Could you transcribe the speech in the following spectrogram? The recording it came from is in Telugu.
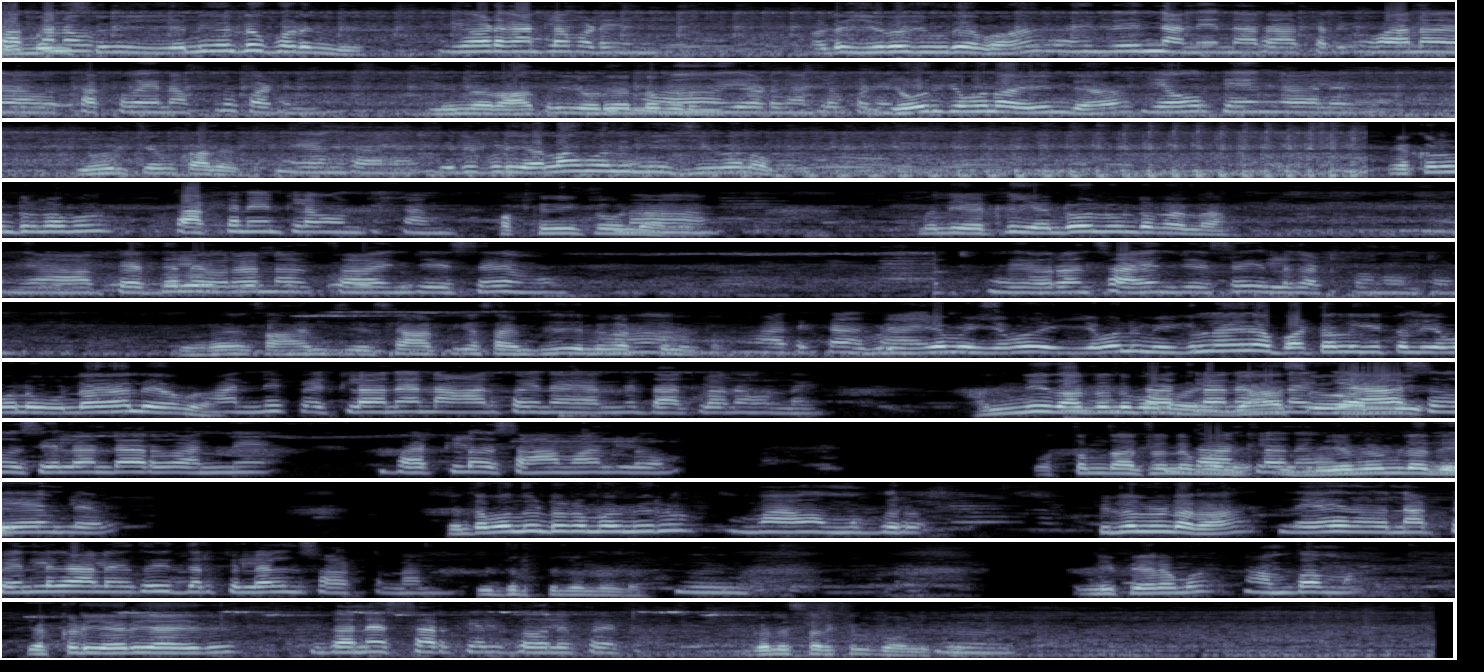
పక్కన ఎన్ని గంటలకు పడింది? ఏడు గంటలకు పడింది. అంటే ఈ రోజు ఉదయమా? నిన్న నిన్న రాత్రి వాన తక్కువైనప్పుడు పడింది. నిన్న రాత్రి ఏడు గంటలకు పడింది. ఏడు గంటలకు పడింది. ఎవరికి ఏమైనా అయిందా? ఎవరికి ఏం కాలేదు. ఎవరికి ఏం కాలేదు. ఏం కాలేదు. మీరు ఇప్పుడు ఎలా మళ్ళీ మీ జీవనం? ఎక్కడ ఉంటున్నాము? పక్కన ఇంట్లో ఉంటున్నాం. పక్కన ఇంట్లో ఉండాలి. మళ్ళీ ఎట్లా? ఎన్ని రోజులు ఉంటారు అలా? పెద్దలు ఎవరైనా సాయం చేస్తే ఎవరైనా సాయం చేస్తే ఇల్లు కట్టుకొని ఉంటాం. ఎవరైనా సహాయం చేసి ఆర్థిక సాయం చేసి ఇల్లు కట్టుకుని ఏమైనా మిగిలిన బట్టలు గిట్టలు ఏమైనా ఉన్నాయా లేవా? అన్ని పెట్లోనే నానిపోయినాయి అన్ని దాంట్లోనే ఉన్నాయి. అన్ని దాంట్లోనే గ్యాస్ సిలిండర్ అన్ని బట్టలు సామాన్లు. మొత్తం దాంట్లోనే ఏమేం లేదు? ఏం లేవు. ఎంతమంది ఉంటారమ్మా మీరు? మా ముగ్గురు. పిల్లలు ఉండరా లేదు నాకు పెళ్ళి కాలేదు ఇద్దరు పిల్లల్ని సాకున్నాను. ఇద్దరు పిల్లలు ఉండరు. నీ పేరమ్మా? అంబమ్మ. ఎక్కడ ఏరియా ఇది? గణేష్ సర్కిల్ గోలిపేట. గణేష్ సర్కిల్ ఉమ్.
